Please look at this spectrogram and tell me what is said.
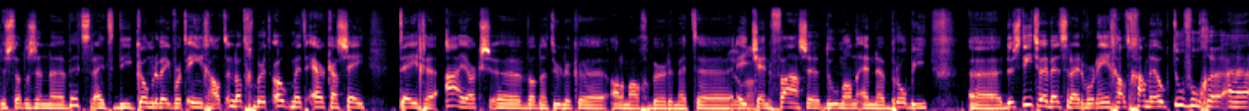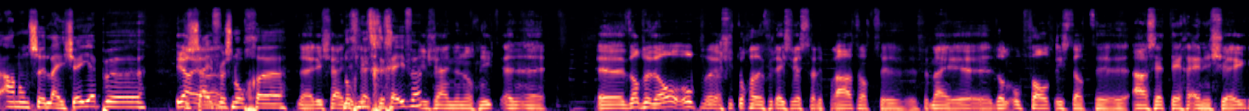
dus dat is een wedstrijd die komende week wordt ingehaald. En dat gebeurt ook met RKC tegen Ajax. Uh, wat natuurlijk allemaal gebeurde met Etienne Fase, Doelman en Brobby. dus die twee wedstrijden worden ingehaald. Gaan we ook toevoegen aan ons lijstje. Je hebt ja, de cijfers ja. nog, nee, die zijn, nog die niet zijn, gegeven. Die zijn er nog niet. En, wat me wel op, als je toch al over deze wedstrijden praat, wat voor mij dan opvalt, is dat AZ tegen NEC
